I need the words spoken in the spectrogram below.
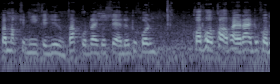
ประมักคลิปนี้ก็ยืนฝากกดไลค์กดแชร์ด้วยทุกคน ขอโทษขออภัยได้ทุกคน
